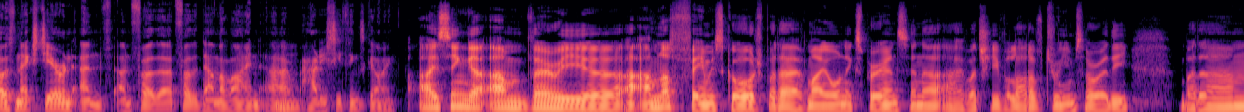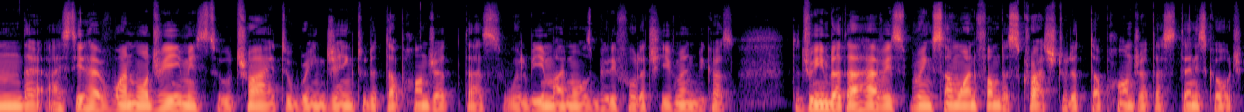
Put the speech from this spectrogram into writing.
both next year and and, and further further down the line. Uh, How do you see things going? I think uh, I'm very. Uh, I- I'm not famous coach, but I have my own experience and uh, I've achieved a lot of dreams already. But um, there, I still have one more dream: is to try to bring Jing to the top hundred. That will be my most beautiful achievement because the dream that I have is bring someone from the scratch to the top hundred as tennis coach.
